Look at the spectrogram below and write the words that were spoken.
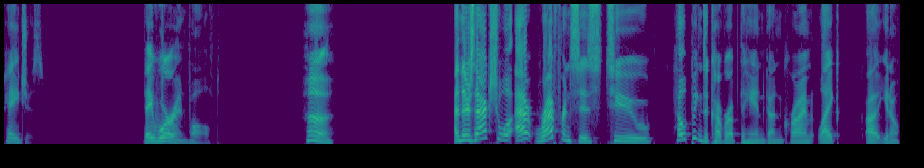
pages. They were involved. Huh. And there's actual references to helping to cover up the handgun crime, like, uh, you know,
